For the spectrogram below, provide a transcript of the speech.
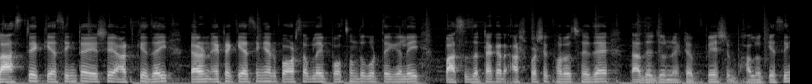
লাস্টে ক্যাসিংটা এসে আটকে যাই, কারণ একটা ক্যাসিংয়ের পাওয়ার সাপ্লাই পছন্দ করতে গেলেই পাঁচ হাজার টাকার আশপাশে খরচ হয়ে যায়, তাদের জন্য একটা বেশ ভালো কেসিং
